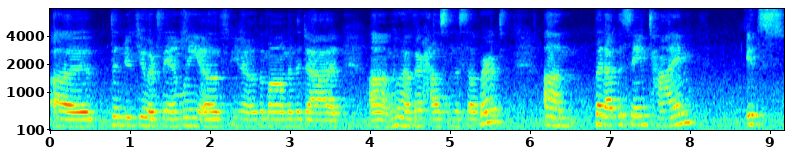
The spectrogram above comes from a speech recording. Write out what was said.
uh, the nuclear family of, you know, the mom and the dad um, who have their house in the suburbs. Um, but at the same time, it's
